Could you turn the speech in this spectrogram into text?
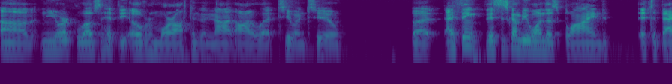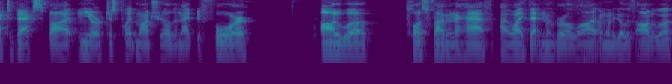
Um, New York loves to hit the over more often than not. Ottawa at two and two, but I think this is going to be one of those blind. It's a back-to-back spot. New York just played Montreal the night before. Ottawa plus five and a half. I like that number a lot. I'm going to go with Ottawa.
